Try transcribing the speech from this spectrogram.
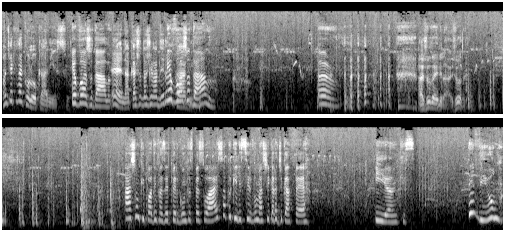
onde é que vai colocar isso? Eu vou ajudá-lo. É, na caixa da geladeira Eu vou ajudá-lo. Earl, Ajuda ele lá, ajuda. acham que podem fazer perguntas pessoais só porque ele sirva uma xícara de café? Yankees. Teve um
